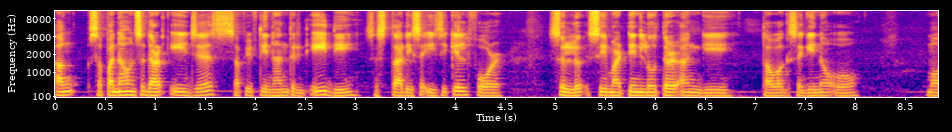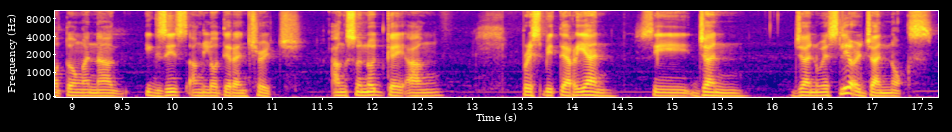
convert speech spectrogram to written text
Ang sa panahon sa Dark Ages sa 1500 AD sa study sa Ezekiel 4 so, si Martin Luther ang gi tawag sa Ginoo mao to nga nag-exist ang Lutheran Church. Ang sunod kay ang Presbyterian si John John Wesley or John Knox.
